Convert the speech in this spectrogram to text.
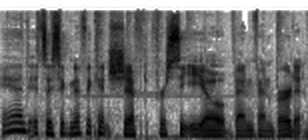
and it's a significant shift for CEO Ben van Beurden.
